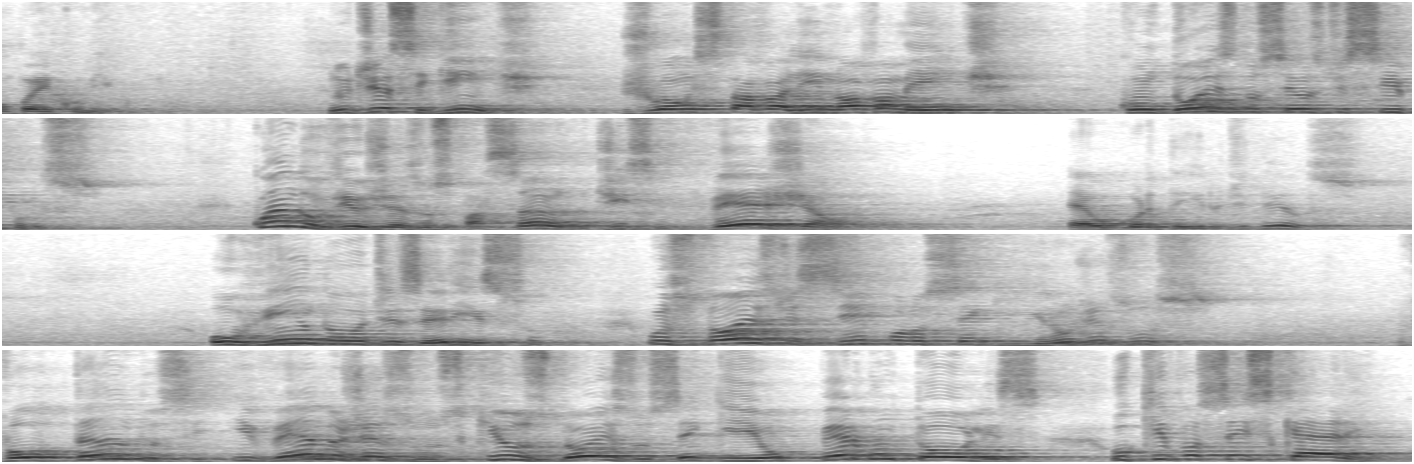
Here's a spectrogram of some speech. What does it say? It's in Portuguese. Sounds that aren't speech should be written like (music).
Acompanhe comigo. No dia seguinte, João estava ali novamente com dois dos seus discípulos. Quando viu Jesus passando, disse: Vejam, é o Cordeiro de Deus. Ouvindo-o dizer isso, os dois discípulos seguiram Jesus. Voltando-se e vendo Jesus que os dois o seguiam, perguntou-lhes: O que vocês querem?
